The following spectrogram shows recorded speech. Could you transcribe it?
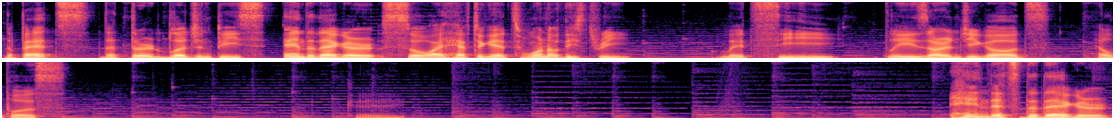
the pets, the third bludgeon piece, and the dagger, so I have to get one of these three. Let's see. Please, RNG gods, help us. Okay. And that's the dagger.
